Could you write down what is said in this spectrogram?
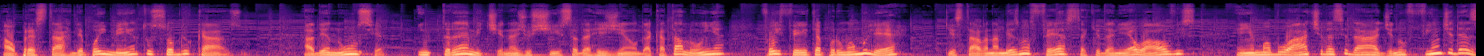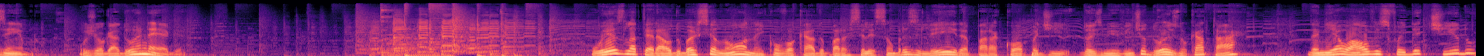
ao prestar depoimento sobre o caso. A denúncia, em trâmite na Justiça da região da Catalunha, foi feita por uma mulher que estava na mesma festa que Daniel Alves em uma boate da cidade no fim de dezembro. O jogador nega. O ex-lateral do Barcelona e convocado para a seleção brasileira para a Copa de 2022 no Catar, Daniel Alves foi detido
